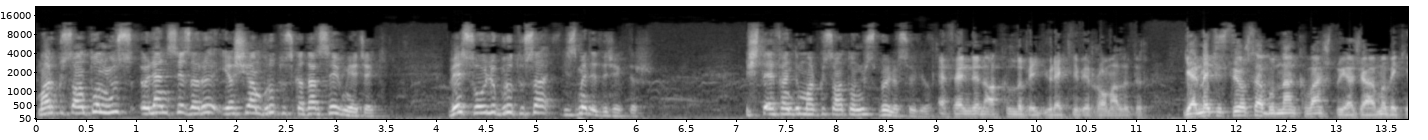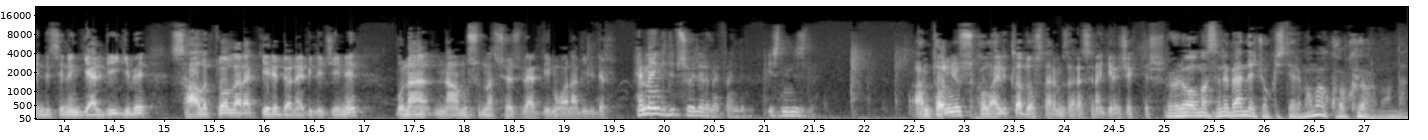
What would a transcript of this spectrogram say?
Marcus Antonius ölen Sezar'ı yaşayan Brutus kadar sevmeyecek ve soylu Brutus'a hizmet edecektir. İşte efendim Marcus Antonius böyle söylüyor. Efendin akıllı ve yürekli bir Romalıdır. Gelmek istiyorsa bundan kıvanç duyacağımı ve kendisinin geldiği gibi sağlıklı olarak geri dönebileceğini buna namusumla söz verdiğimi ona bildir. Hemen gidip söylerim efendim izninizle. Antonius kolaylıkla dostlarımız arasına girecektir. Böyle olmasını ben de çok isterim ama korkuyorum ondan.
